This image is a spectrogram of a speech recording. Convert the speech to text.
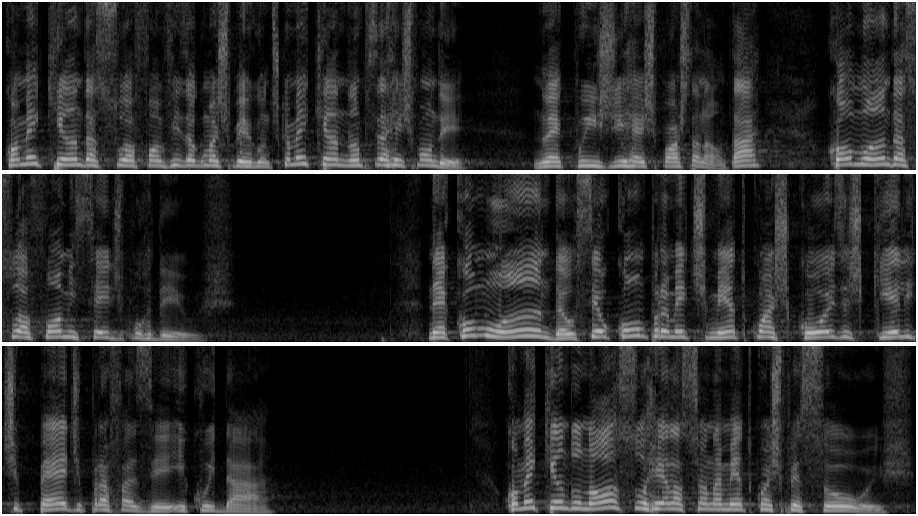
Como é que anda a sua fome? Fiz algumas perguntas. Como é que anda? Não precisa responder. Não é quiz de resposta, não, tá? Como anda a sua fome e sede por Deus? Né? Como anda o seu comprometimento com as coisas que Ele te pede para fazer e cuidar? Como é que anda o nosso relacionamento com as pessoas?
